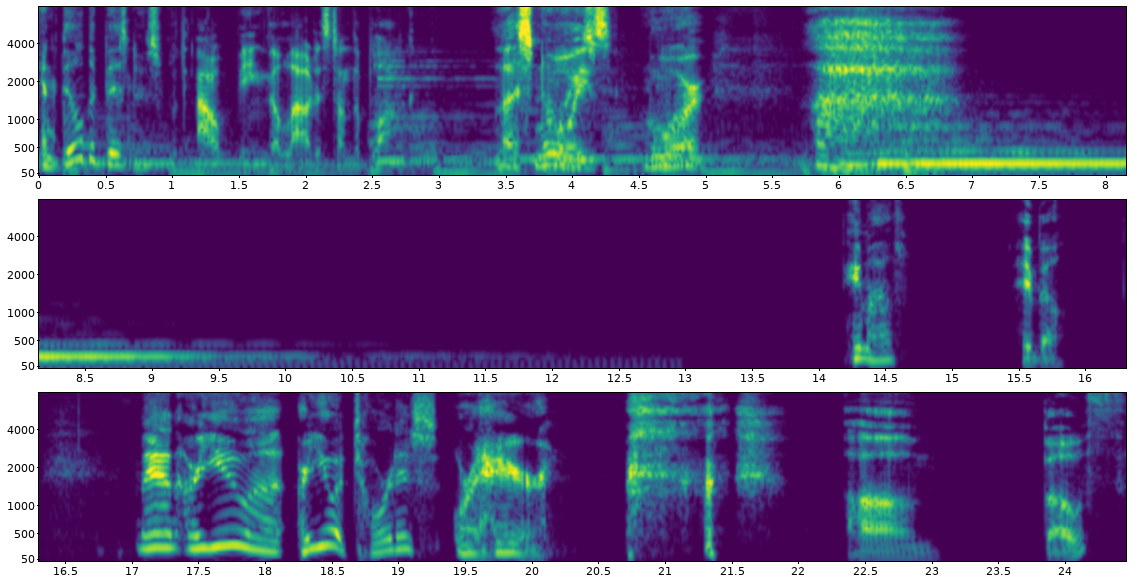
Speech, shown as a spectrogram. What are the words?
and build a business without being the loudest on the block. Less noise, noise more. more hey, Miles. Hey, Bill. Man, are you uh, are you a tortoise or a hare? um, both.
